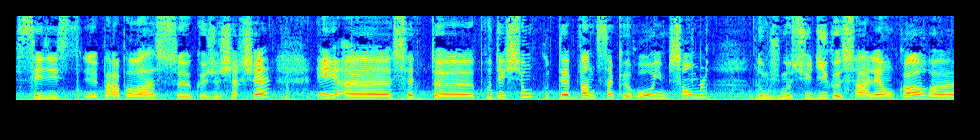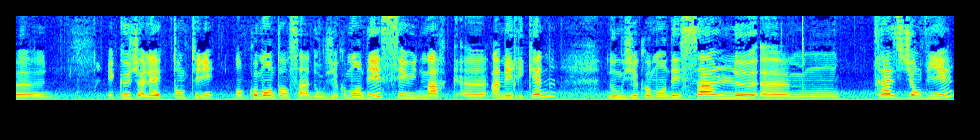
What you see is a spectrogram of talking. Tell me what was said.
c'est euh, par rapport à ce que je cherchais. Et euh, cette euh, protection coûtait 25 euros, il me semble. Donc je me suis dit que ça allait encore et que j'allais tenter en commandant ça. Donc j'ai commandé, c'est une marque américaine. Donc j'ai commandé ça le 13 janvier.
